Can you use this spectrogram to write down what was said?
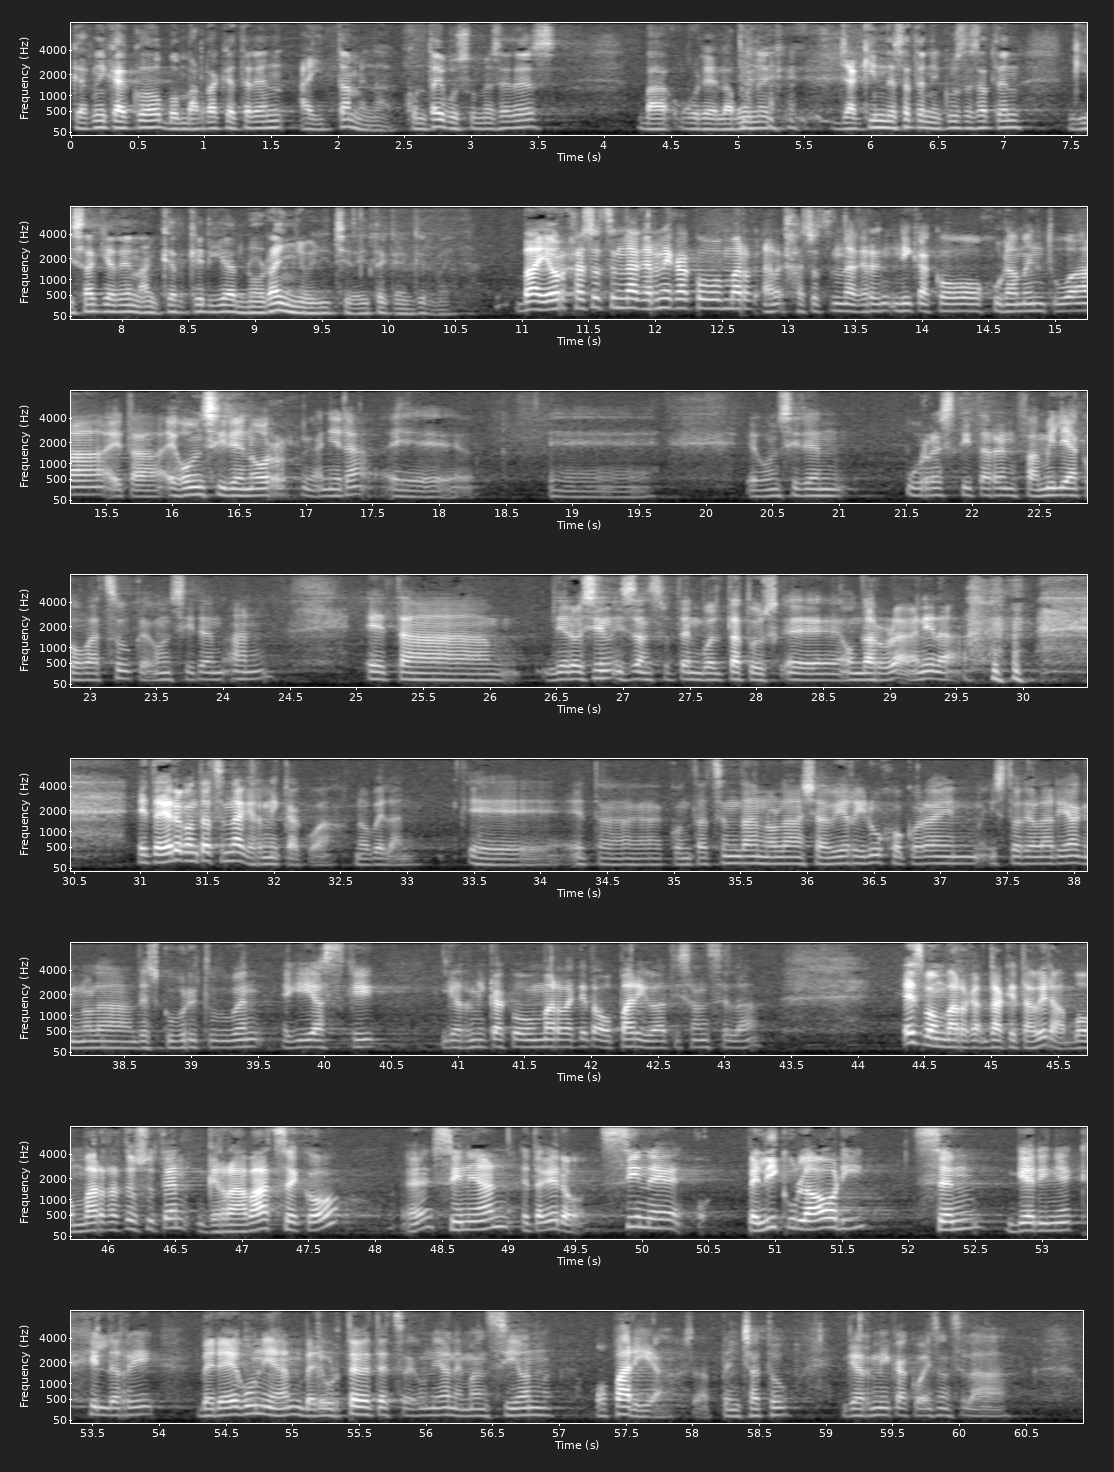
Gernikako bombardaketaren aitamena. Konta iguzu mesedez, ba, gure lagunek jakin dezaten, ikus dezaten, gizakiaren ankerkeria noraino iritsi daiteken kirmei. Bai, hor jasotzen da Gernikako jasotzen da Gernikako juramentua eta egon ziren hor gainera e, e, egon ziren urrestitarren familiako batzuk egon ziren han eta gero izin, izan zuten bueltatu e, ondarrura gainera eta gero kontatzen da Gernikakoa novelan e, eta kontatzen da nola Xabier Irujok orain historialariak nola deskubritu duen egiazki Gernikako bombardaketa opari bat izan zela. Ez bombardaketa bera, bombardatu zuten grabatzeko, eh, zinean, eta gero, zine pelikula hori zen Gerinek Hilderri bere egunean, bere urtebetetze egunean eman zion oparia. Osea, pentsatu Gernikakoa izan zela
